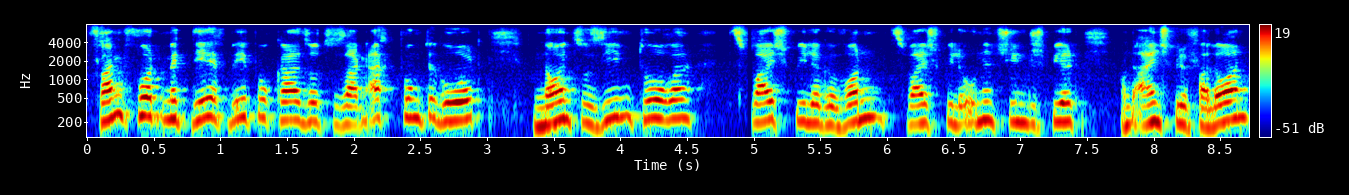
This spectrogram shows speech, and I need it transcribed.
Frankfurt mit DFB-Pokal sozusagen acht Punkte geholt, neun zu sieben Tore, zwei Spiele gewonnen, zwei Spiele unentschieden gespielt und ein Spiel verloren.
